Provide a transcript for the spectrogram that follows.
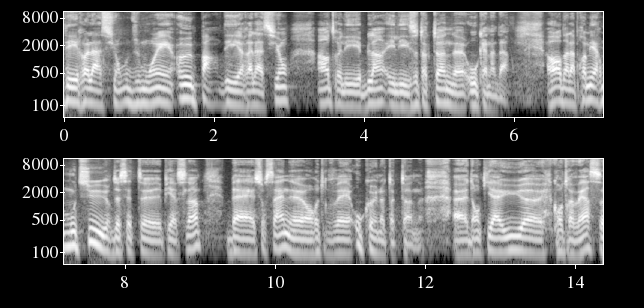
des relations, du moins un pan des relations entre les Blancs et les Autochtones euh, au Canada. Or, dans la première mouture de cette euh, pièce-là, ben, sur scène, euh, on retrouvait aucun Autochtone. Donc, il y a eu euh, controverse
